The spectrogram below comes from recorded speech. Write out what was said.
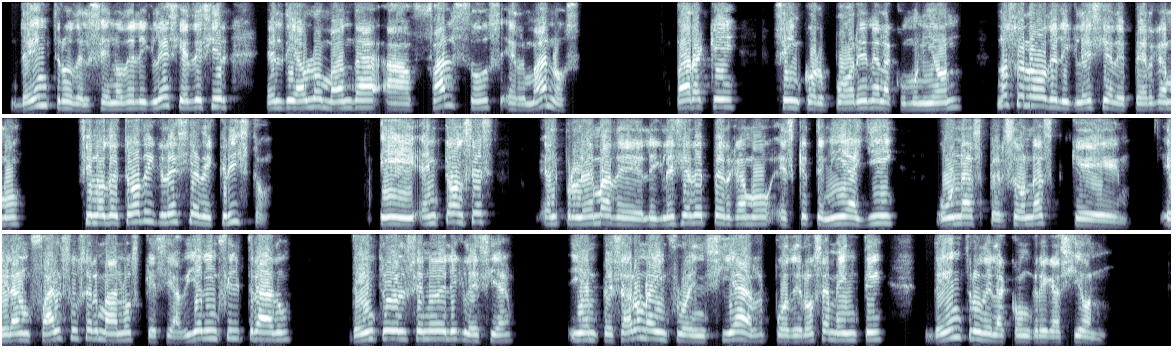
dentro del seno de la iglesia. Es decir, el diablo manda a falsos hermanos para que se incorporen a la comunión, no solo de la iglesia de Pérgamo, sino de toda iglesia de Cristo. Y entonces el problema de la iglesia de Pérgamo es que tenía allí unas personas que eran falsos hermanos que se habían infiltrado dentro del seno de la iglesia y empezaron a influenciar poderosamente dentro de la congregación.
